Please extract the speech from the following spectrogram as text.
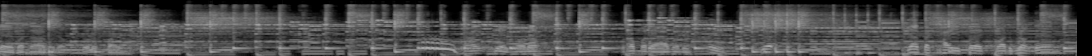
เลยบ้านหน้าพี่น้องก็ลงไปทางเครื่องเขาเนาะธรรมดามาเนี่ยเอ้ยเจ้าย่าตะไคร่แตกก่อนเพื่องเด้อ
